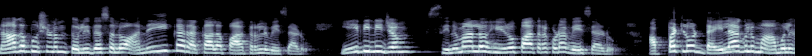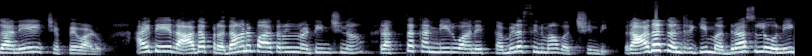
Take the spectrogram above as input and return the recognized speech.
నాగభూషణం తొలి దశలో అనేక రకాల పాత్రలు వేశాడు. ఏది నిజం? సినిమాలో హీరో పాత్ర కూడా వేశాడు. అప్పట్లో డైలాగులు మామూలుగానే చెప్పేవాడు. అయితే రాధ ప్రధాన పాత్రలు నటించిన రక్త కన్నీరు అనే తమిళ సినిమా వచ్చింది. రాధ తండ్రికి మద్రాసులోని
